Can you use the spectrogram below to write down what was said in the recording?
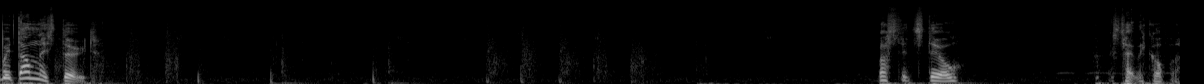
We're done this, dude. Rusted still. Let's take the copper.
